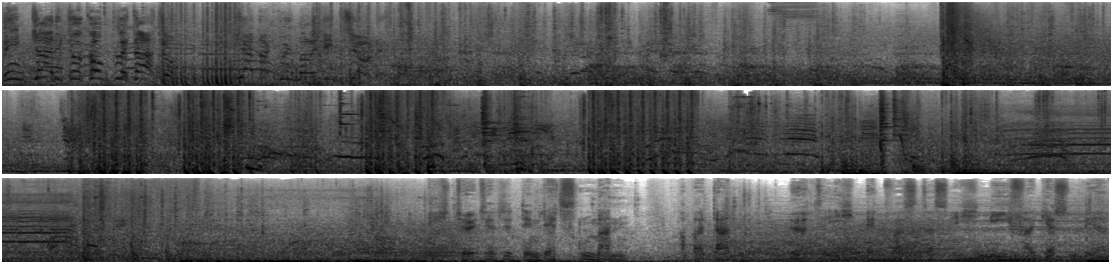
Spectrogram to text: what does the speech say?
Incarico completato! Via qui, maledizione! Ich tötete den letzten Mann, aber dann hörte ich etwas, das ich nie vergessen werde.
